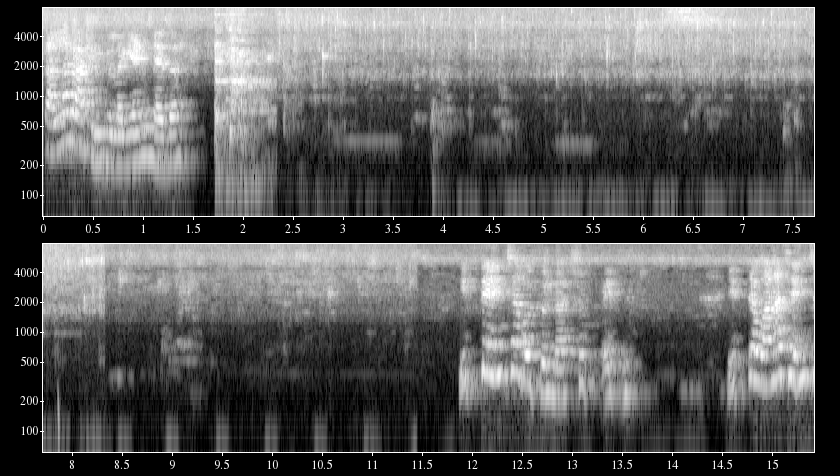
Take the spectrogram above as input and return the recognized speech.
ಕಲರ್ ಹಾಕಿದ್ದಿಲ್ಲ ಎಣ್ಣೆದ? ಇತ್ತೆ ಎಂಚ ಗೊತ್ತುಂಡ ಶುಕ್ ಇತ್ತೆ ಒಣ ಸೆಂಚ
